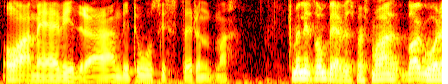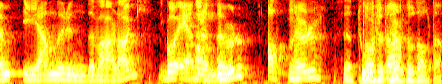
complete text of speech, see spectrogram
og er med videre enn de to siste rundene. Men litt sånn babyspørsmål her. Da går de én runde hver dag? Det går én 18 runde. hull? 18 hull. Så det er to Torsdag. totalt, da.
